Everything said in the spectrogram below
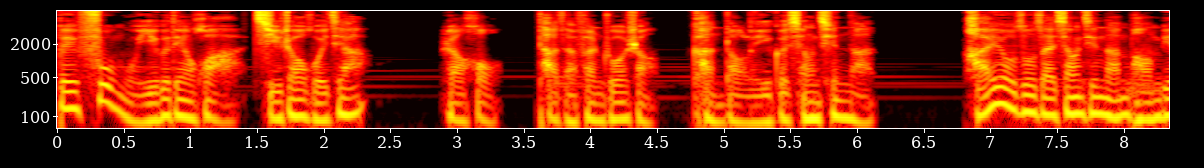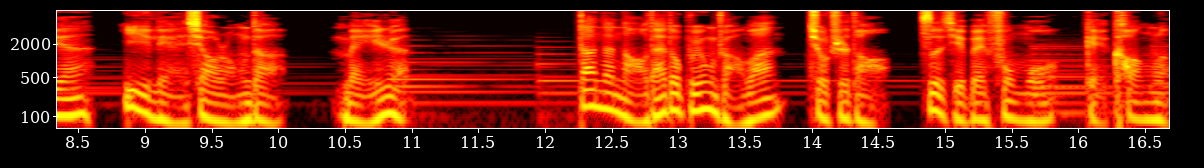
被父母一个电话急召回家。然后他在饭桌上看到了一个相亲男，还有坐在相亲男旁边一脸笑容的媒人。蛋蛋脑袋都不用转弯，就知道自己被父母给坑了。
